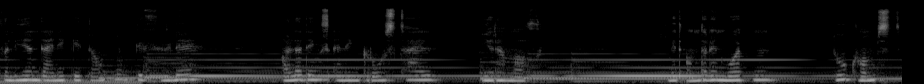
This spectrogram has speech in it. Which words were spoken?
verlieren deine Gedanken und Gefühle allerdings einen Großteil ihrer Macht. Mit anderen Worten, du kommst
